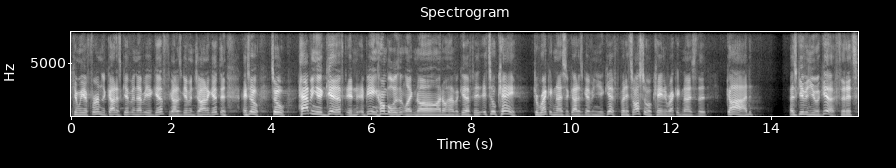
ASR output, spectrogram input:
can we affirm that God has given Evie a gift? God has given John a gift. And, and so, so having a gift and being humble isn't like, no, I don't have a gift. It, it's okay to recognize that God has given you a gift, but it's also okay to recognize that God has given you a gift, that it's,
